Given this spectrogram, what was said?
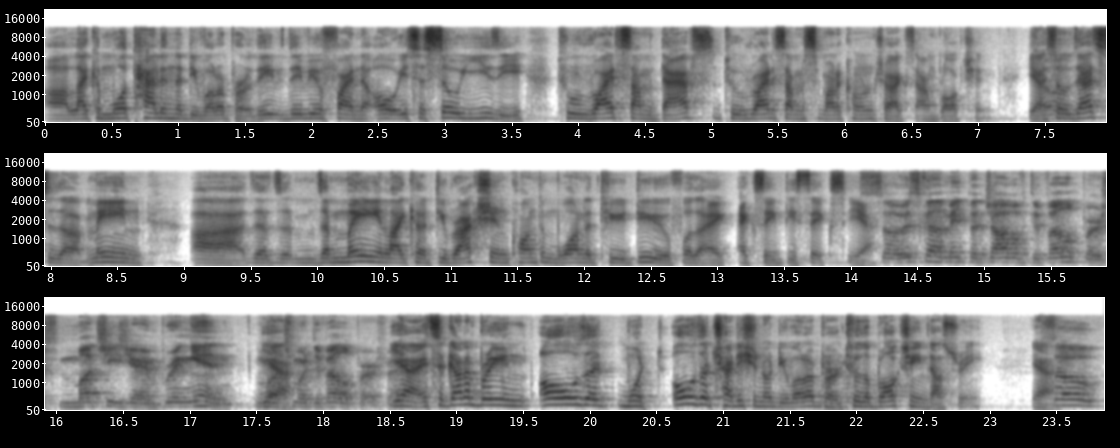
uh, like a more talented developer. They, they will find oh it's so easy to write some dApps, to write some smart contracts on blockchain. Yeah, so, So- that's the main uh, the, the, the main like uh, direction Quantum wanted to do for the x86. Yeah. So it's gonna make the job of developers much easier and bring in much Yeah. more developers, right? Yeah, it's gonna bring all the more, all the traditional developer to the blockchain industry. Yeah. So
